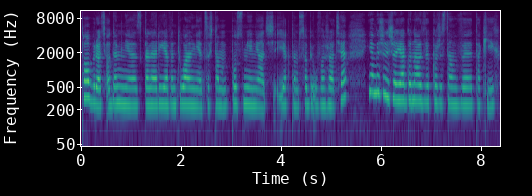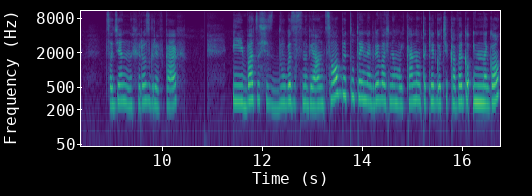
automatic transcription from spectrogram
pobrać ode mnie z galerii, ewentualnie coś tam pozmieniać, jak tam sobie uważacie. Ja myślę, że ja go nawet wykorzystam w takich codziennych rozgrywkach. I bardzo się długo zastanawiałam, co by tutaj nagrywać na mój kanał takiego ciekawego, innego.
